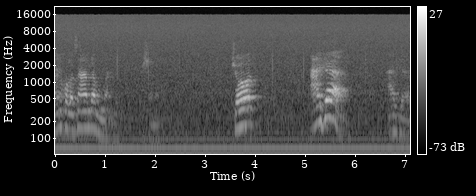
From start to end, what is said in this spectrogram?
یعنی خلاصه امرم اومده شد؟ اگر اگر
